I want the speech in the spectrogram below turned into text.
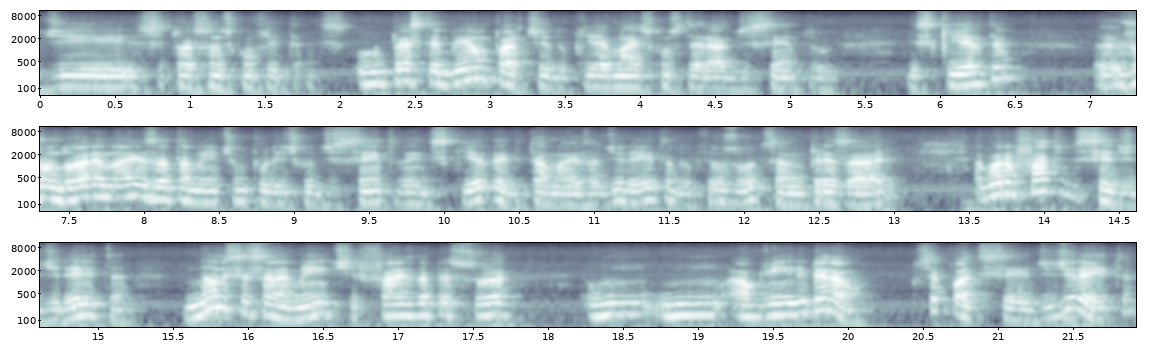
de situações conflitantes. O PSDB é um partido que é mais considerado de centro-esquerda. É, João Dória não é exatamente um político de centro nem de esquerda, ele está mais à direita do que os outros, é um empresário. Agora, o fato de ser de direita não necessariamente faz da pessoa um, um, alguém liberal. Você pode ser de direita,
